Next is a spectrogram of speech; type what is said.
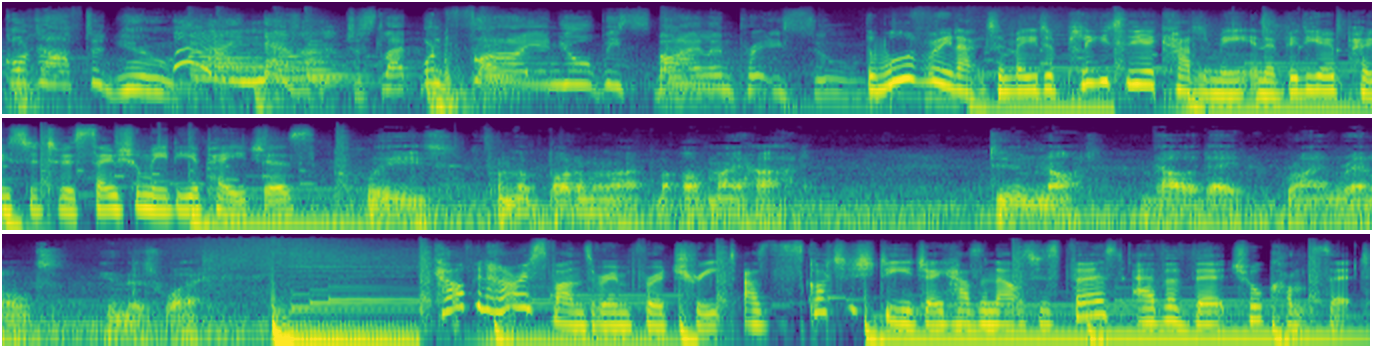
Good afternoon. Well, I never. Just let one fly and you'll be smiling pretty soon. The Wolverine actor made a plea to the Academy in a video posted to his social media pages. Please, from the bottom of my, of my heart, do not validate Ryan Reynolds in this way. Calvin Harris fans are in for a treat as the Scottish DJ has announced his first ever virtual concert,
